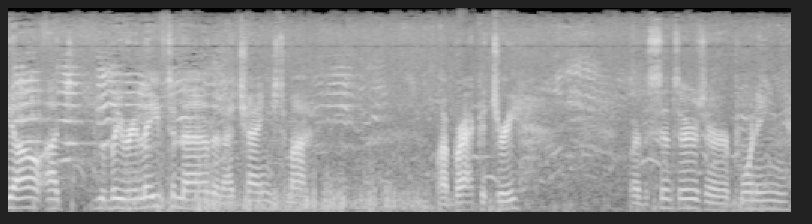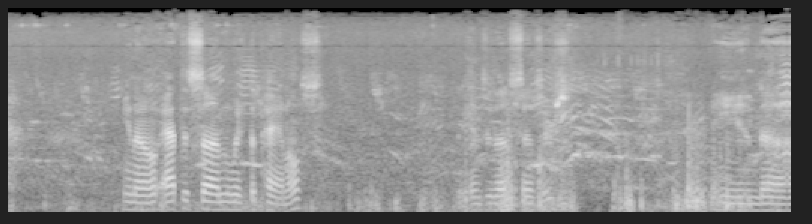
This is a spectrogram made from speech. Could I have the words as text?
y'all, you'll be relieved to know that I changed my my bracketry where the sensors are pointing, you know, at the sun with the panels into those sensors. And uh,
